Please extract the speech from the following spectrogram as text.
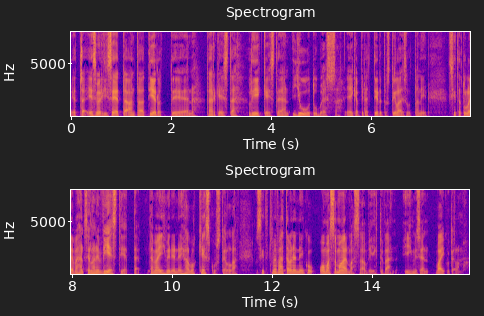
että esimerkiksi se, että antaa tiedotteen tärkeistä liikkeistään YouTubessa eikä pidä tiedotustilaisuutta, niin siitä tulee vähän sellainen viesti, että tämä ihminen ei halua keskustella. Siitä tulee vähän tämmöinen niin kuin omassa maailmassaan viihtyvän ihmisen vaikutelma.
